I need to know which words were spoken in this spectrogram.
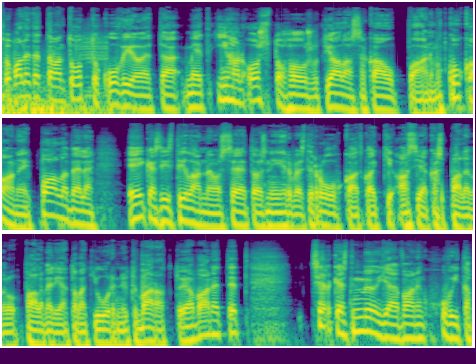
Se on valitettavan tuttu kuvio, että meet ihan ostohousut jalassa kauppaan, mutta kukaan ei palvele. Eikä siis tilanne ole se, että olisi niin hirveästi ruuhkaa, että kaikki asiakaspalvelijat ovat juuri nyt varattuja, vaan että, että selkeästi myyjää vaan niin huvita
